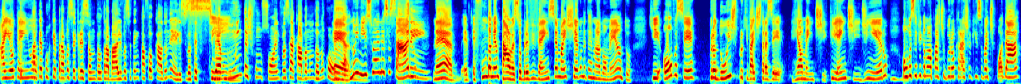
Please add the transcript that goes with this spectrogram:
aí eu tenho Até porque para você crescer no teu trabalho, você tem que estar focado nele. Se você Sim. tiver muitas funções, você acaba não dando conta. é, no início é necessário, Sim. né? É, é fundamental, é sobrevivência, mas chega um determinado momento que ou você produz para o que vai te trazer realmente cliente e dinheiro, ou você fica numa parte burocrática que isso vai te podar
